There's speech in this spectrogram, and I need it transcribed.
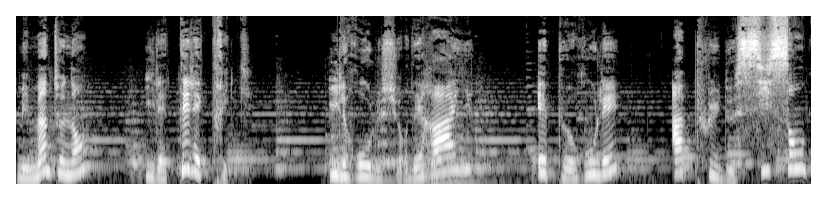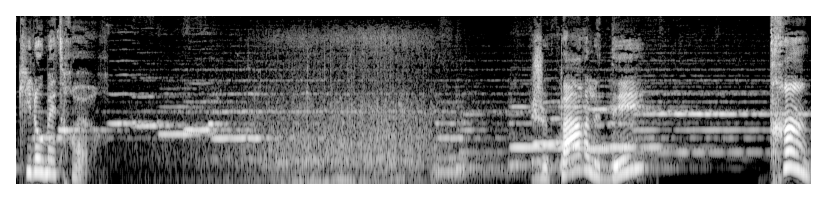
mais maintenant, il est électrique. Il roule sur des rails et peut rouler à plus de 600 km/h. Je parle des trains.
